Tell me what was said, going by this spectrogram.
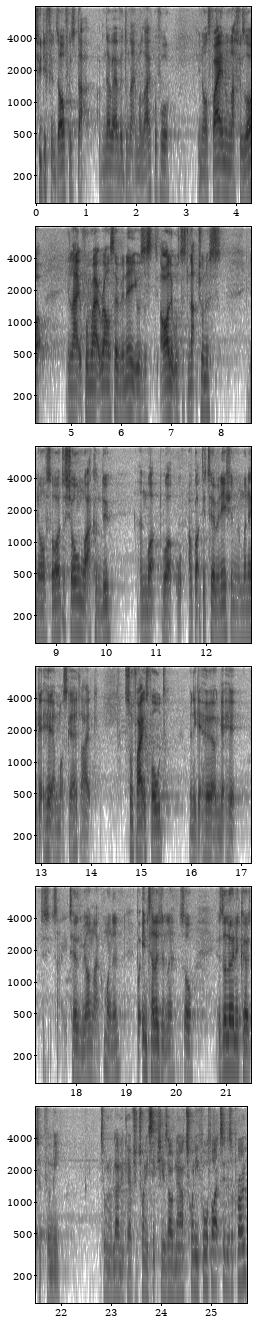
two different Zelfas that I've never ever done that in my life before. You know, I was fighting on last resort. In like from right round seven, eight, it was just all it was just naturalness. You know, so I just show them what I can do and what, what I've got determination and when I get hit I'm not scared. Like some fighters fold when they get hurt and get hit. Just, it's like, it turns me on like come on in. But intelligently. So it's a learning curve to, for me. Talking of learning curves, you're 26 years old now, 24 fights in as a pro.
